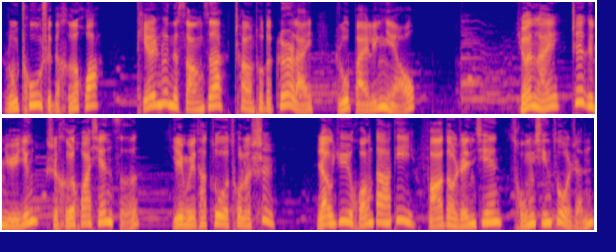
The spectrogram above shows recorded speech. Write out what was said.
如出水的荷花，甜润的嗓子唱出的歌来如百灵鸟。原来这个女婴是荷花仙子，因为她做错了事，让玉皇大帝罚到人间重新做人。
